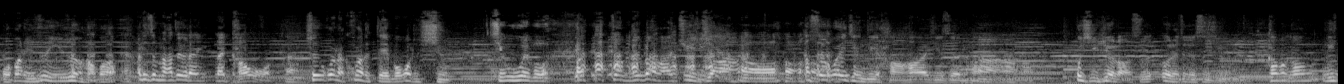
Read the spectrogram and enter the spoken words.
我帮你润一润好不好？” 啊，你怎么拿这个来来考我？所以我来看了题目，我就想。想有诶无，就没办法聚焦。哦，所以我以前得好好的学生哈，不许叫老师为了这个事情，搞不搞你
